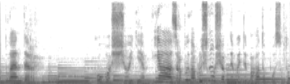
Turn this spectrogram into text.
блендер, у кого що є. Я зробила вручну, щоб не мити багато посуду.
